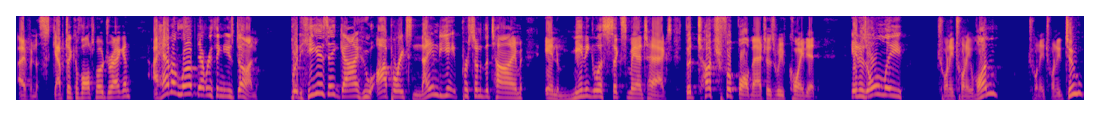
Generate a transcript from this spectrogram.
I've been a skeptic of Ultimo Dragon. I haven't loved everything he's done, but he is a guy who operates 98% of the time in meaningless six man tags, the touch football matches we've coined it. It is only 2021, 2022,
